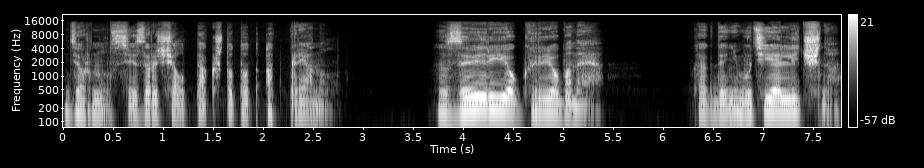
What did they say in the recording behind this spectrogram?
Дернулся и зарычал так, что тот отпрянул. Зверье грёбаное! Когда-нибудь я лично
